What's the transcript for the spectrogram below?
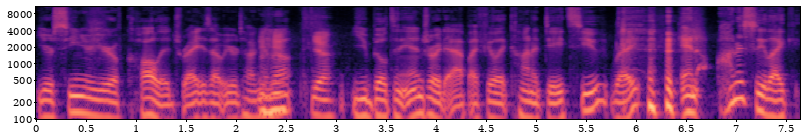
your senior year of college, right? Is that what you're talking Mhm. about? Yeah. You built an Android app. I feel like kind of dates you, right? and honestly, like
